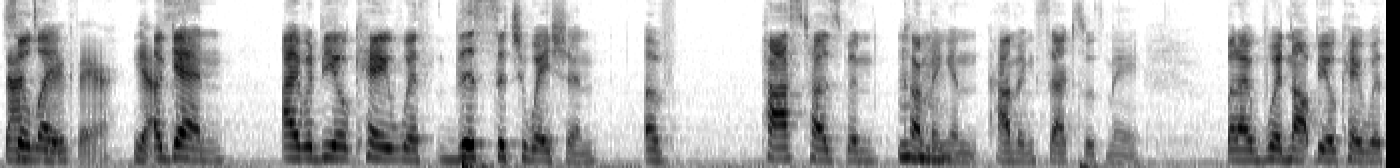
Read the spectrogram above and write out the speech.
that's very like, fair. Yes. Again, I would be okay with this situation of past husband coming and having sex with me, but I would not be okay with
